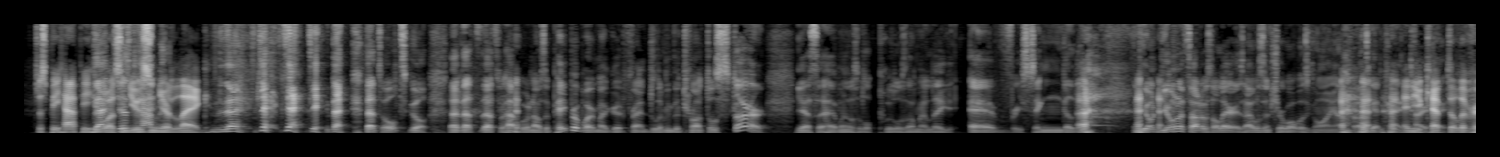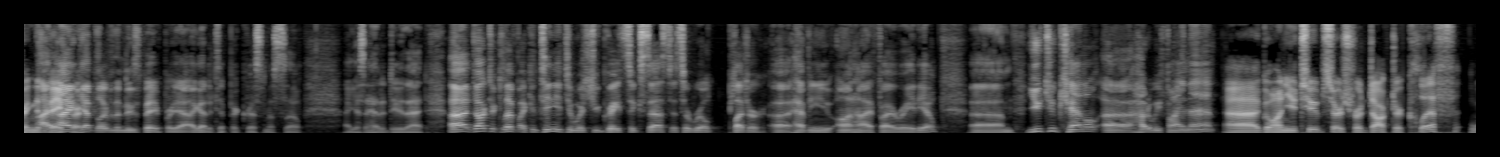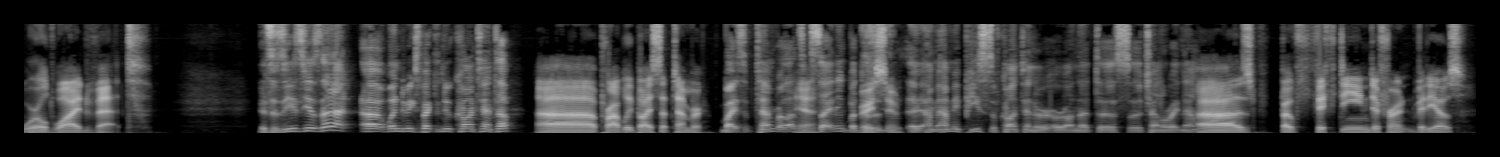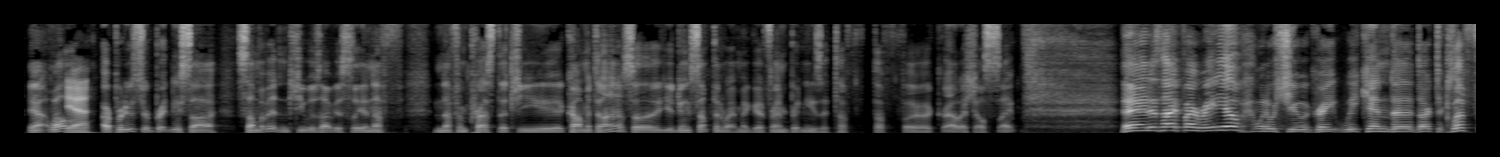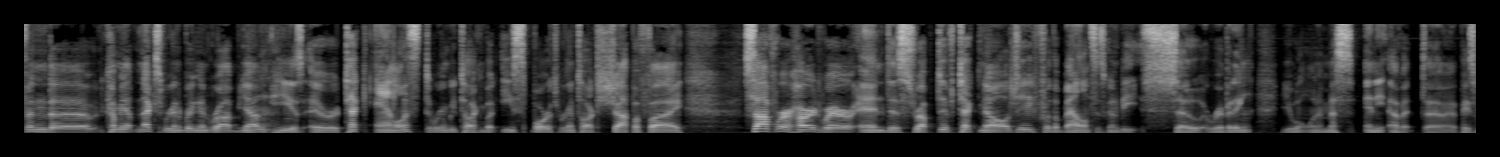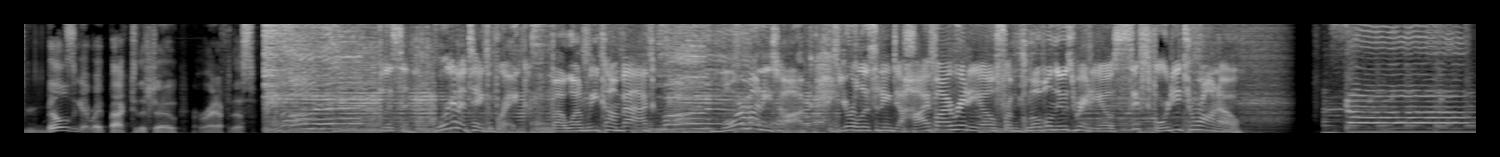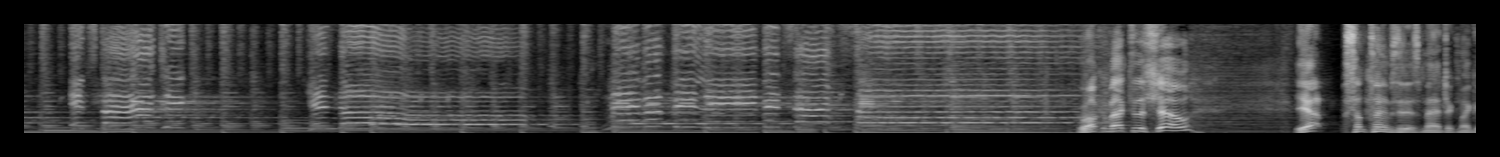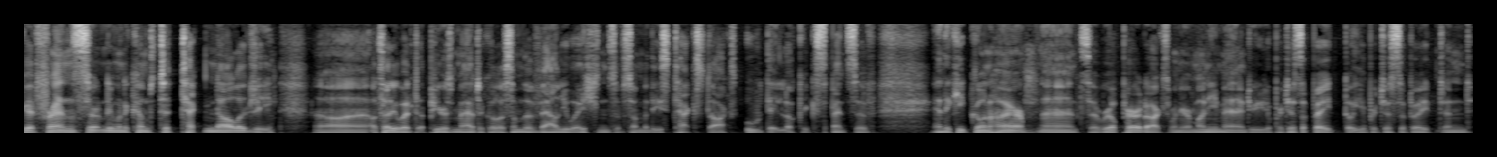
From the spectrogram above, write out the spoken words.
Just be happy he That wasn't using happened- your leg. That, that- that- that's old school. That, that's that's what happened when I was a paperboy, my good friend, delivering the Toronto Star. Yes, I had one of those little poodles on my leg every single day. And the, only, thought it was hilarious. I wasn't sure what was going on. but I was getting kinda And you kept delivering the I, paper. I kept delivering the newspaper. Yeah, I got a tip at Christmas, so I guess I had to do that. Uh, Dr. Cliff, I continue to wish you great success. It's a real pleasure uh, having you on Hi-Fi Radio. Um, YouTube channel. Uh, how do we find that? Uh, go on YouTube, search for Dr. Cliff Worldwide Vet. It's as easy as that. Uh, when do we expect the new content up? Uh, probably by September. By September. That's Yeah, exciting. But very soon. Uh, how, many, how many pieces of content are, are on that uh, uh, channel right now? Uh, there's about 15 different videos. yeah. Well, yeah. our producer Brittany saw some of it, and she was obviously enough enough impressed that she uh, commented on it. So you're doing something right, my good friend. Brittany's a tough, tough uh, crowd, I shall say. It is Hi Fi Radio. I want to wish you a great weekend, uh, Dr. Cliff. And uh, coming up next, we're going to bring in Rob Young. He is our tech analyst. We're going to be talking about esports. We're going to talk Shopify, software, hardware, and disruptive technology. For the balance, it's going to be so riveting. You won't want to miss any of it. Uh, pay some bills and get right back to the show right after this. Listen, we're going to take a break. But when we come back, more money talk. You're listening to Hi Fi Radio from Global News Radio 640 Toronto. So it's magic, you know. Never believe it's that so. Welcome back to the show. Yep, sometimes it is magic, my good friends. Certainly when it comes to technology. Uh, I'll tell you what appears magical is some of the valuations of some of these tech stocks. Ooh, they look expensive and they keep going higher. Uh, it's a real paradox when you're a money manager. You participate, don't you participate? And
